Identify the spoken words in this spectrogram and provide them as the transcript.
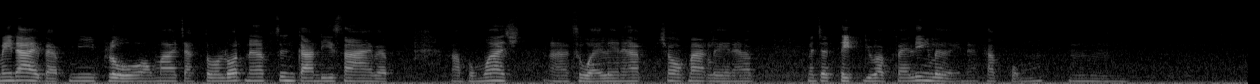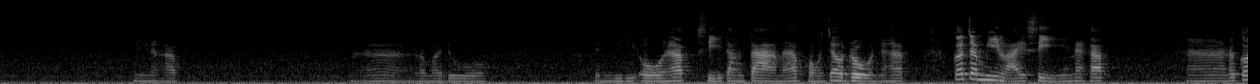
ไม่ได้แบบมีโผล่ออกมาจากตัวรถนะครับ ซึ่งการดีไซน์แบบอ่าผมว่าอ่าสวยเลยนะครับ ชอบมากเลยนะครับ มันจะติดอยู่กับแฟลิงเลยนะครับผมอืมนี่นะครับอ่าเรามาดูเป็นวิดีโอนะครับ สีต่างๆนะครับของเจ้าโดรนนะครับ ก็จะมีหลายสีนะครับแล้วก็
